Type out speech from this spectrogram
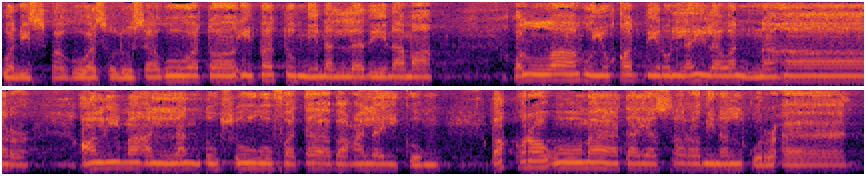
wa nisfahu wa sulusahu wa ta'ibatum minal ladhina ma'ak yuqaddiru layla wan nahar alima an lan tusuhu fataba alaikum faqra'u ma tayassara minal qur'an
